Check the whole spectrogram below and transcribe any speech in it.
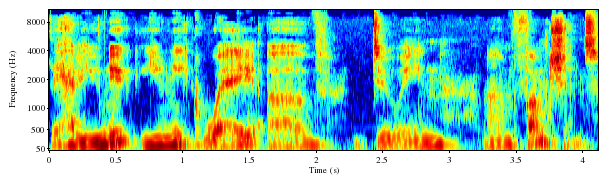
they had a unique unique way of doing um, functions.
